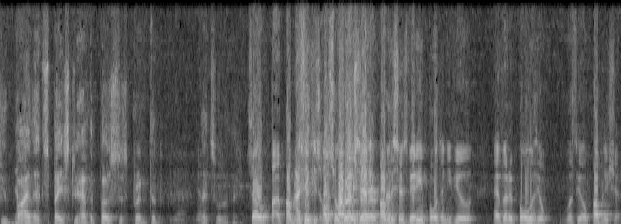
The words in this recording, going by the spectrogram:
to buy that space to have the posters printed, Yeah, yeah. that sort of thing. So pu- publishers, think it's also works publisher, better. Publisher is very important if you have a rapport with your with your publisher.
